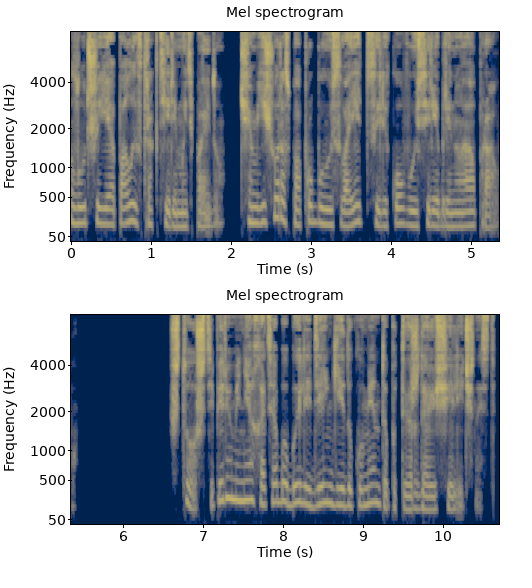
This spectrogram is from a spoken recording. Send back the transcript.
Лучше я полы в трактире мыть пойду, чем еще раз попробую усвоять целиковую серебряную оправу. Что ж, теперь у меня хотя бы были деньги и документы, подтверждающие личность.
